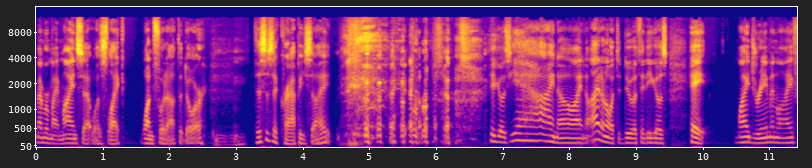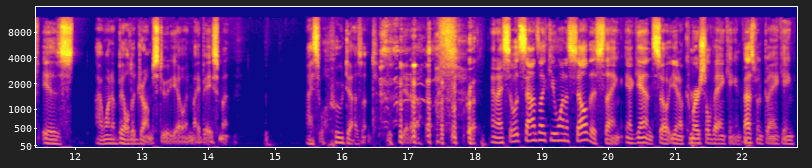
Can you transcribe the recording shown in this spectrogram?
remember my mindset was like one foot out the door. Mm-hmm. This is a crappy site." he goes, "Yeah, I know, I know. I don't know what to do with it." He goes, "Hey, my dream in life is I want to build a drum studio in my basement." I said, "Well, who doesn't?" You know. And I said, "Well, it sounds like you want to sell this thing again." So you know, commercial banking, investment banking,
